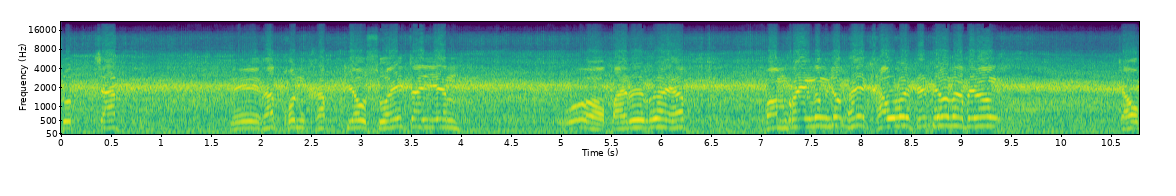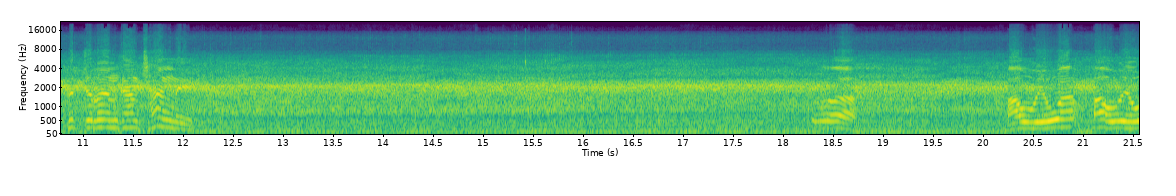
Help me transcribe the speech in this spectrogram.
สุดจัด นี่ครับคนขับเกียวสวยใจเย็นโอ้ไปเรื่อยๆครับ ความแรงต้องยกให้เขาเลยทีเดียวนะพี่น้อง เจ้าเพชรเจริญการช่างนี่เออเบาวิวอะเบาวิว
